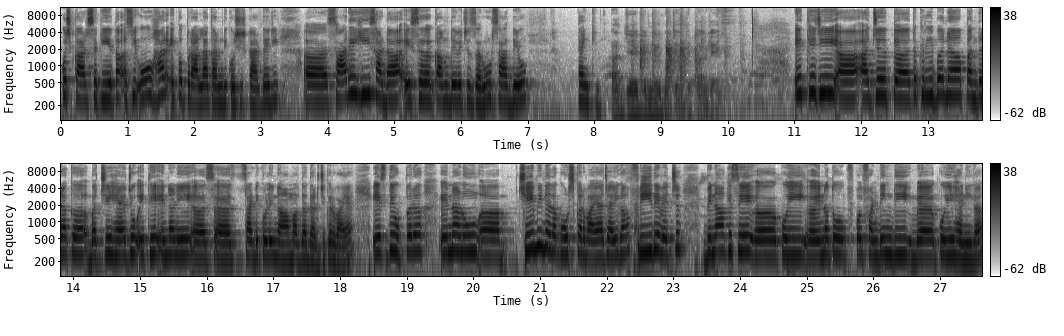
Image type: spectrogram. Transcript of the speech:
ਕੁਝ ਕਰ ਸਕੀਏ ਤਾਂ ਅਸੀਂ ਉਹ ਹਰ ਇੱਕ ਉਪਰਾਲਾ ਕਰਨ ਦੀ ਕੋਸ਼ਿਸ਼ ਕਰਦੇ ਹਾਂ ਜੀ। ਸਾਰੇ ਹੀ ਸਾਡਾ ਇਸ ਕੰਮ ਦੇ ਵਿੱਚ ਜ਼ਰੂਰ ਸਾਥ ਦਿਓ। ਥੈਂਕ ਯੂ ਅੱਜ ਕਿੰਨੇ ਕੁ ਬੱਚਿਆਂ ਨੇ ਭਾਗ ਲਿਆ ਜੀ? ਇੱਥੇ ਜੀ ਅੱਜ ਤ- ਤਕਰੀਬਨ ਪੰਦਰਾਂ ਕੁ ਬੱਚੇ ਹੈ ਜੋ ਇੱਥੇ ਇਹਨਾਂ ਨੇ ਸ- ਸਾਡੇ ਕੋਲ ਨਾਮ ਆਪਦਾ ਦਰਜ ਕਰਵਾਇਆ ਇਸ ਦੇ ਉੱਪਰ ਇਹਨਾਂ ਨੂੰ ਛੇ ਮਹੀਨੇ ਦਾ ਕੋਰਸ ਕਰਵਾਇਆ ਜਾਏਗਾ। ਫਰੀ ਦੇ ਵਿੱਚ ਬਿਨਾਂ ਕਿਸੇ ਕੋਈ ਇਹਨਾਂ ਤੋਂ ਕੋਈ ਫੰਡਿੰਗ ਦੀ ਕੋਈ ਹੈ ਨਹੀਂ ਗਾ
